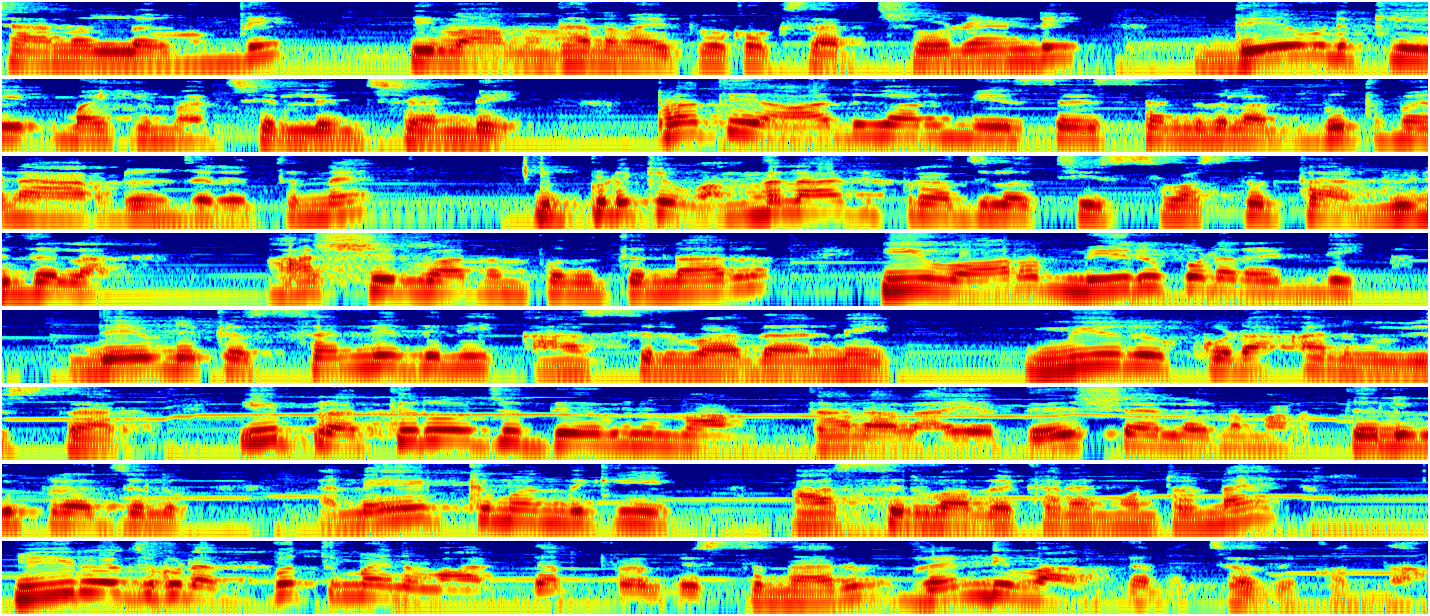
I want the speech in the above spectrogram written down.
ఛానల్లో ఉంది. ఈ వాగ్దానం అయిపోయి ఒకసారి చూడండి. దేవుడికి మహిమ చెల్లించండి. ప్రతి ఆదివారం వేసే సన్నిధులు అద్భుతమైన ఆరాధనలు జరుగుతున్నాయి. ఇప్పటికే వందలాది ప్రజలు వచ్చి స్వస్థత విడుదల ఆశీర్వాదం పొందుతున్నారు. ఈ వారం మీరు కూడా రండి. దేవుని యొక్క సన్నిధిని ఆశీర్వాదాన్ని మీరు కూడా అనుభవిస్తారు. ఈ ప్రతిరోజు దేవుని వాగ్దానాలు ఆయా దేశాల్లో ఉన్న మన తెలుగు ప్రజలు అనేక మందికి ఆశీర్వాదకరంగా ఉంటున్నాయి. ఈ రోజు కూడా అద్భుతమైన వాగ్దానం ప్రవేశిస్తున్నారు రెండు వాగ్దానం చదువుకుందాం.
